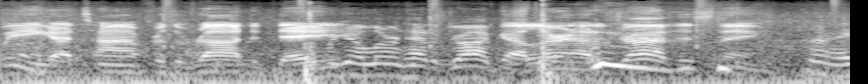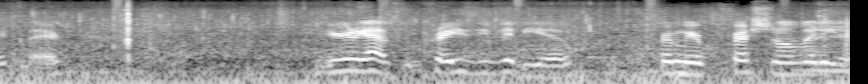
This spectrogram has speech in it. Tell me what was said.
we ain't got time for the rod today. We gotta learn how to drive. gotta learn how to drive this thing. All right, there. You're gonna have some crazy video from your professional video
